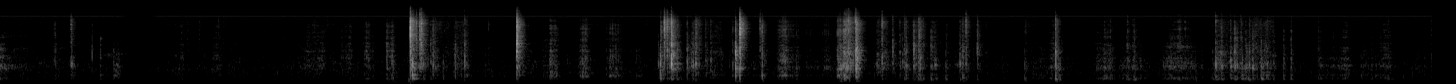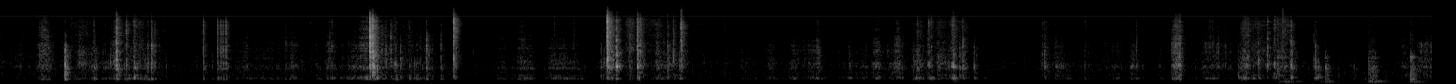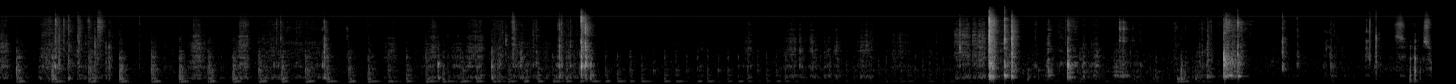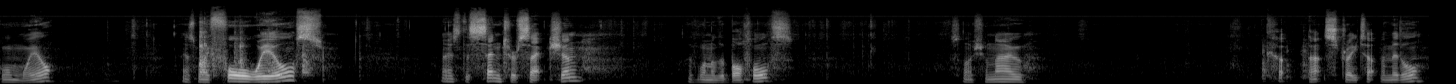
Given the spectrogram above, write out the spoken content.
So one wheel. There's my four wheels. There's the centre section of one of the bottles. So I shall now cut that straight up the middle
